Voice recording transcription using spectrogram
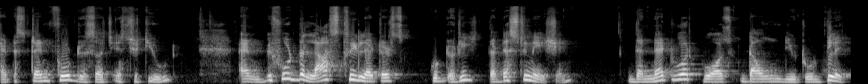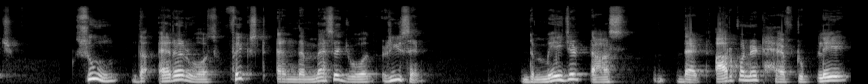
at Stanford Research Institute and before the last three letters could reach the destination, the network was down due to glitch. Soon the error was fixed and the message was resent. The major task that ARPANET have to play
